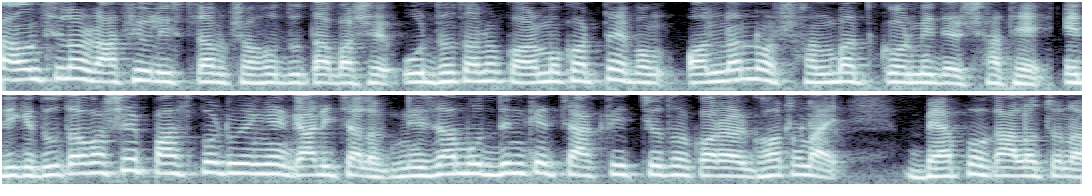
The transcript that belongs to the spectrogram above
কাউন্সিলর রাফিউল ইসলাম সহ দূতাবাসের ঊর্ধ্বতন কর্মকর্তা এবং অন্যান্য সংবাদকর্মীদের সাথে এদিকে দূতাবাসের পাসপোর্ট উইং এর গাড়ি চালক নিজামুদ্দিনকে চাকরিচ্যুত করার ঘটনায় ব্যাপক আলোচনা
